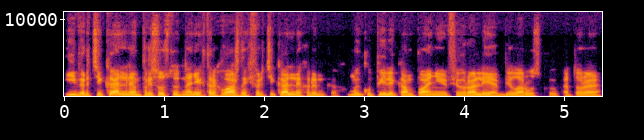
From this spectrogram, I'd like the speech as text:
и вертикально присутствовать на некоторых важных вертикальных рынках. Мы купили компанию в феврале белорусскую, которая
